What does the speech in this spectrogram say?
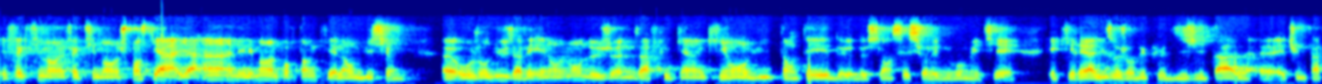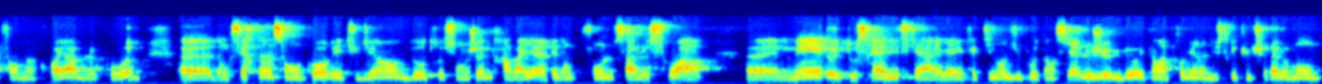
Effectivement, effectivement. Je pense qu'il y a, il y a un, élément important qui est l'ambition. Euh, Aujourd'hui, vous avez énormément de jeunes Africains qui ont envie de tenter de, de se lancer sur les nouveaux métiers et qui réalisent aujourd'hui que le digital euh, est une plateforme incroyable pour eux. Euh, donc certains sont encore étudiants, d'autres sont jeunes travailleurs et donc font ça le soir. Euh, mais eux tous réalisent qu'il y, y, a effectivement du potentiel. Le jeu vidéo étant la première industrie culturelle au monde,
